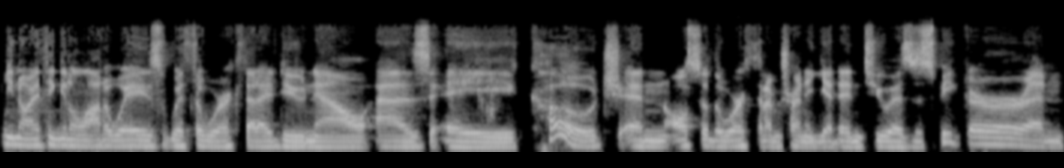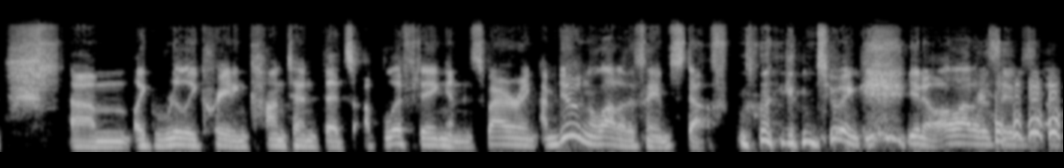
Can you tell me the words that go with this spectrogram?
you know, I think in a lot of ways with the work that I do now as a coach and also the work that I'm trying to get into as a speaker and um, like really creating content that's uplifting and inspiring, I'm doing a lot of the same stuff. like I'm doing, you know, a lot of the same stuff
